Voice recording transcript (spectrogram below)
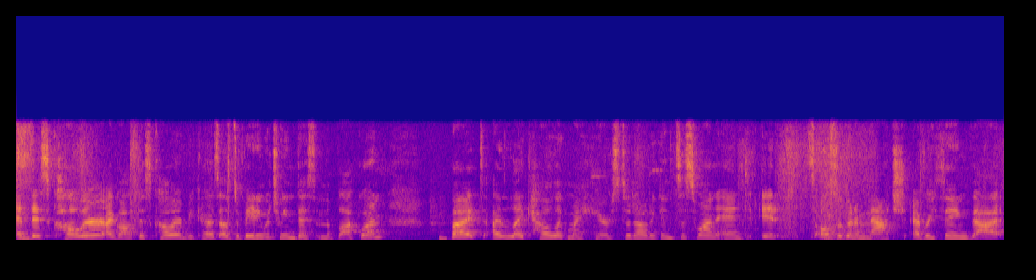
and this color, I got this color because I was debating between this and the black one but I like how like my hair stood out against this one and it's also going to match everything that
